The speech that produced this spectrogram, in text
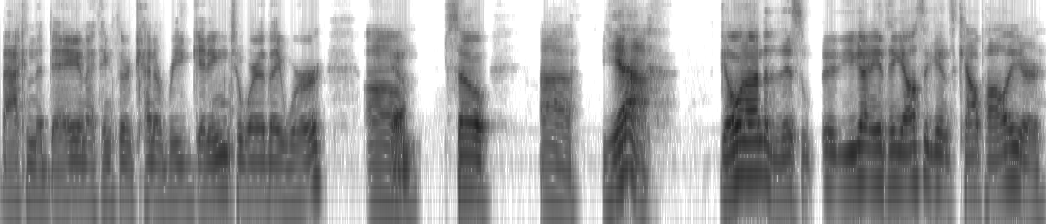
back in the day, and I think they're kind of re-getting to where they were. Um, so, uh, yeah. Going on to this, uh, you got anything else against Cal Poly or?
